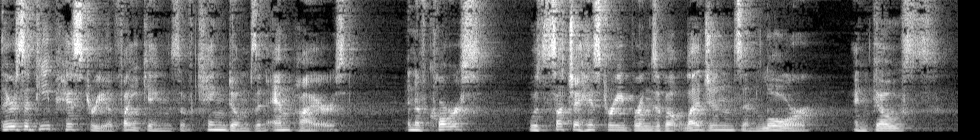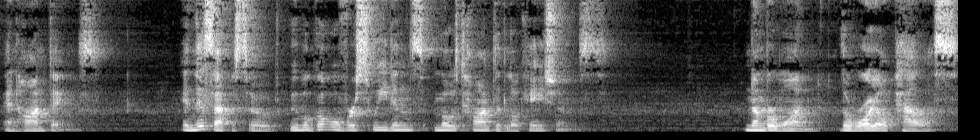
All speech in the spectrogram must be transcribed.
There's a deep history of Vikings, of kingdoms and empires, and of course, with such a history brings about legends and lore and ghosts and hauntings. In this episode, we will go over Sweden's most haunted locations. Number 1. The Royal Palace.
